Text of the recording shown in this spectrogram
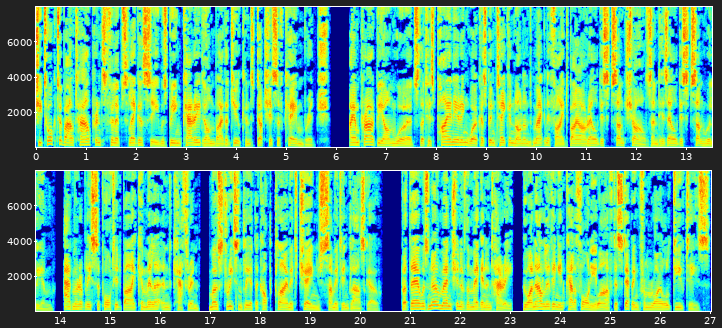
She talked about how Prince Philip's legacy was being carried on by the Duke and Duchess of Cambridge. I am proud beyond words that his pioneering work has been taken on and magnified by our eldest son Charles and his eldest son William, admirably supported by Camilla and Catherine, most recently at the COP Climate Change Summit in Glasgow. But there was no mention of the Meghan and Harry, who are now living in California after stepping from royal duties.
